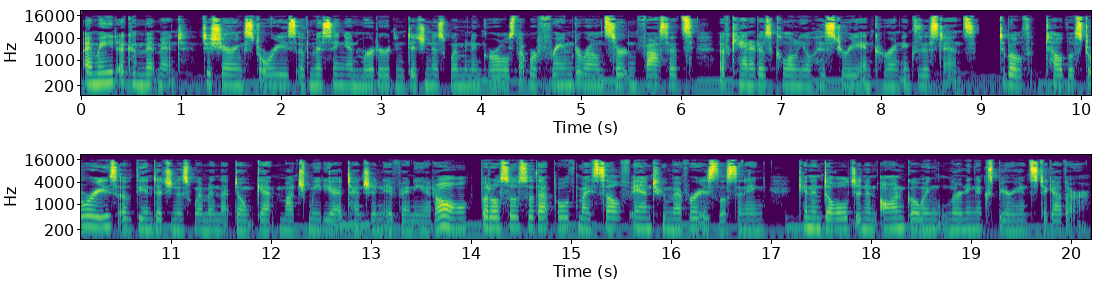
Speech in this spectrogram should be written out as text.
I made a commitment to sharing stories of missing and murdered Indigenous women and girls that were framed around certain facets of Canada's colonial history and current existence, to both tell the stories of the Indigenous women that don't get much media attention, if any at all, but also so that both myself and whomever is listening can indulge in an ongoing learning experience together.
